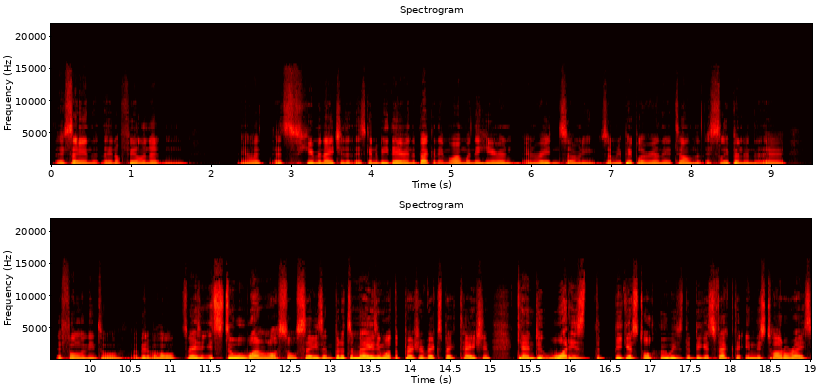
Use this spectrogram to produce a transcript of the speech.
they're saying that they're not feeling it and you know, it's human nature that there's going to be there in the back of their mind when they're hearing and reading so many so many people around there telling them that they're sleeping and that they're they're falling into a, a, bit of a hole. It's amazing. It's still one loss all season, but it's amazing what the pressure of expectation can do. What is the biggest, or who is the biggest factor in this title race?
